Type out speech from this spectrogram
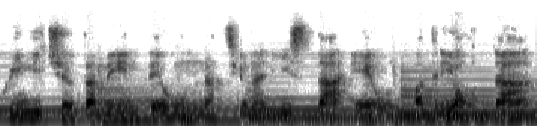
quindi certamente un nazionalista e un patriota,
